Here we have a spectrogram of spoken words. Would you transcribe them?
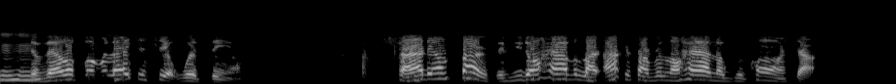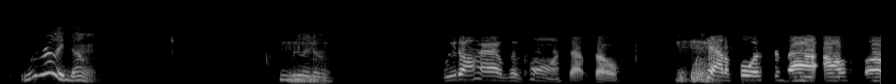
Mm-hmm. Develop a relationship with them. Try them first. If you don't have a like Arkansas really don't have no good corn shop. We really don't. We really mm-hmm. don't we don't have good corn shop, so we can't afford to buy off uh,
